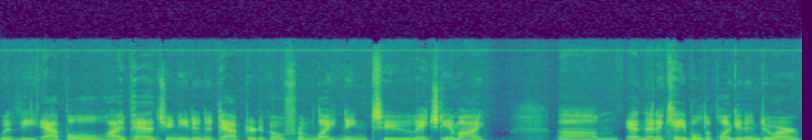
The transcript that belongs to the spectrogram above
With the Apple iPads, you need an adapter to go from Lightning to HDMI, um, and then a cable to plug it into our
